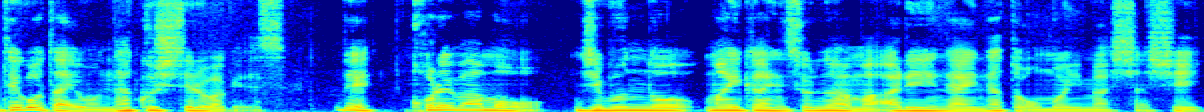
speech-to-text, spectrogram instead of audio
手応えをなくしてるわけです。でこれはもう自分の毎回にするのはまあありえないなと思いましたし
